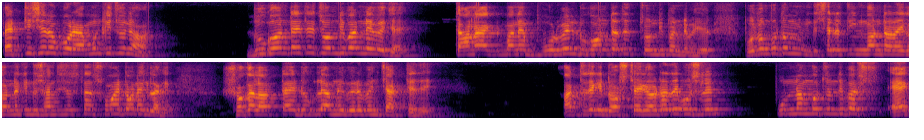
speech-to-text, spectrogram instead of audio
প্র্যাকটিসের ওপর এমন কিছু নয় দু ঘন্টাতে চণ্ডীপাঠ নেমে যায়। তা টানা মানে পড়বেন দু ঘন্টাতে চণ্ডীপাঠ নেমে যাবে প্রথম প্রথম সেটা তিন ঘণ্টা, আড়াই ঘণ্টা, কিন্তু শান্তি সস্তানের সময়টা অনেক লাগে। সকাল আটটায় ঢুকলে আপনি বেরোবেন চারটেতে আটটা থেকে দশটা এগারোটাতে বসলেন। পূর্ণাঙ্গ চণ্ডীপাঠ এক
